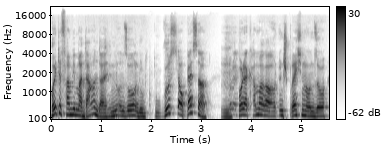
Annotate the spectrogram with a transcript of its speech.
heute fahren wir mal da und da hin und so. Und du, du wirst ja auch besser vor der Kamera und in Sprechen und so.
